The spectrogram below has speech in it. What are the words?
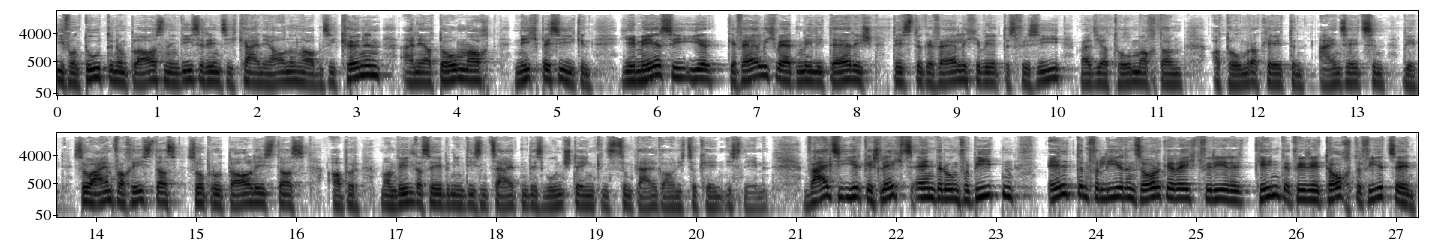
die von Tuten und Blasen in dieser Hinsicht keine Ahnung haben. Sie können eine Atommacht nicht besiegen. Je mehr sie ihr gefährlich werden militärisch, desto gefährlicher wird es für sie, weil die Atommacht dann Atomraketen einsetzen wird. So einfach ist das, so brutal ist das, aber man will das eben in diesen Zeiten des Wunschdenkens zum Teil gar nicht zur Kenntnis nehmen. Weil sie ihr Geschlechtsänderung verbieten, Eltern verlieren Sorgerecht für ihre Kinder, für ihre Tochter 14,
